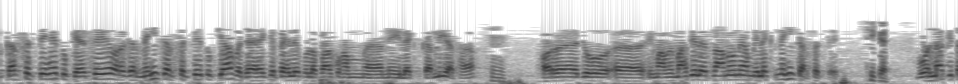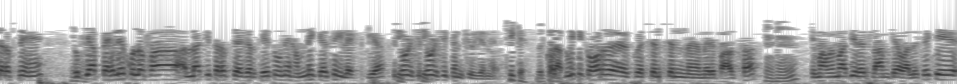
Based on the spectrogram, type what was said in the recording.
کر سکتے ہیں تو کیسے؟ اور اگر نہیں کر سکتے تو کیا وجہ ہے کہ پہلے خلفاء کو ہم نے الیکٹ کر لیا تھا؟ اور جو امام مہدی علیہ السلام انہیں ہم الیکٹ نہیں کر سکتے۔ ٹھیک ہے۔ وہ اللہ کی طرف سے ہیں۔ تو کیا پہلے خلفاء اللہ کی طرف سے اگر تھے تو انہیں ہم نے کیسے الیکٹ کیا؟ تھوڑی سی تھوڑی سی کنفیوژن ہے۔ ٹھیک ہے بالکل۔ ایک اور کوشچن میرے پاس تھا۔ امام مادی علیہ السلام کے حوالے سے کہ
